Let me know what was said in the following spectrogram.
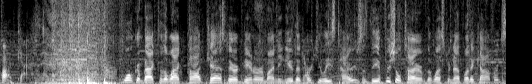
podcast. Welcome back to the WAC podcast. Eric Danner reminding you that Hercules Tires is the official tire of the Western Athletic Conference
